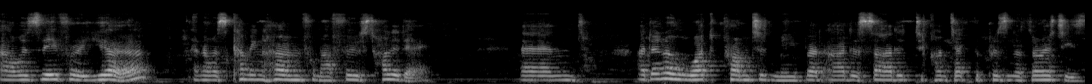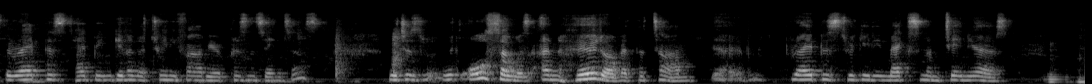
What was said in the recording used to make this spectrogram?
I was there for a year and I was coming home for my first holiday. And I don't know what prompted me, but I decided to contact the prison authorities. The rapist had been given a 25 year prison sentence, which, is, which also was unheard of at the time. Uh, rapists were getting maximum 10 years. Mm-hmm.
